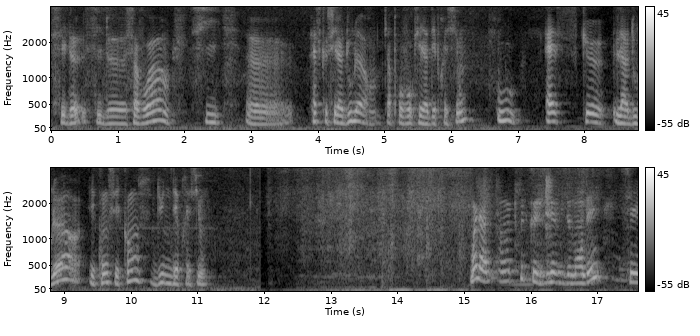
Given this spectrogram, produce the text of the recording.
c'est de, savoir si euh, est-ce que c'est la douleur qui a provoqué la dépression ou est-ce que la douleur est conséquence d'une dépression a un, truc que je voulais vous demander, c'est,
